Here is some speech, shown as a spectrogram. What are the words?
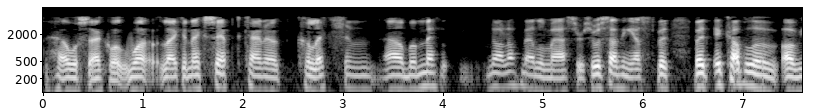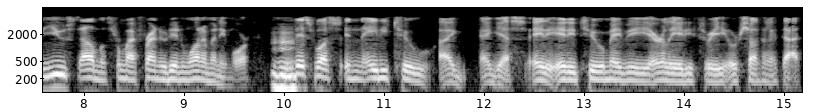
the hell was that called? What, like an Accept kind of collection album? Metal? No, not Metal Masters. It was something else. But but a couple of, of used albums from my friend who didn't want them anymore. Mhm. This was in '82, I I guess 80, 82, maybe early '83 or something like that.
